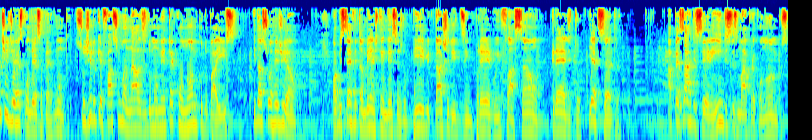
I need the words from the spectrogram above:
Antes de responder essa pergunta, sugiro que faça uma análise do momento econômico do país e da sua região. Observe também as tendências do PIB, taxa de desemprego, inflação, crédito e etc. Apesar de serem índices macroeconômicos,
